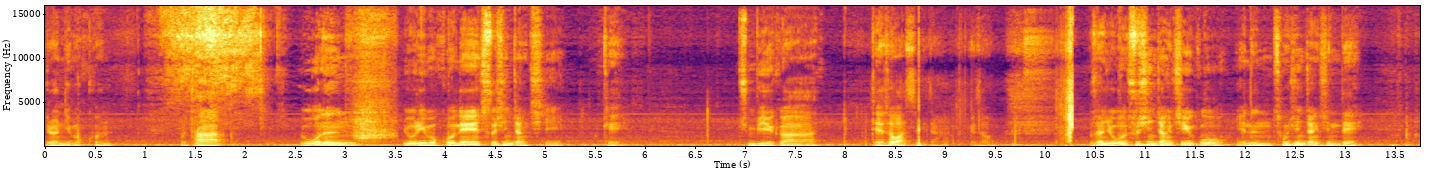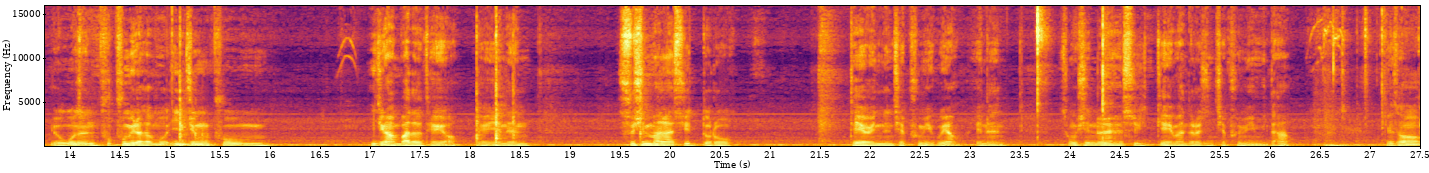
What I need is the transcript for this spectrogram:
이런 리모컨. 뭐다 요거는 요 리모컨의 수신 장치 이렇게 준비가 돼서 왔습니다. 그래서 우선 요건 수신 장치이고 얘는 송신 장치인데 요거는 부품이라서 뭐 인증품 인증 안 받아도 돼요. 네, 얘는 수신만 할 수 있도록 되어 있는 제품이고요. 얘는 송신을 할 수 있게 만들어진 제품입니다. 그래서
